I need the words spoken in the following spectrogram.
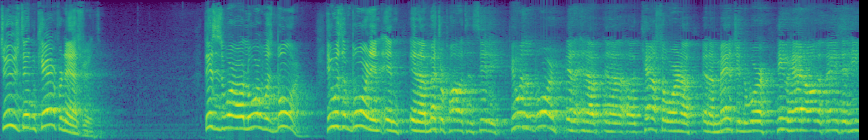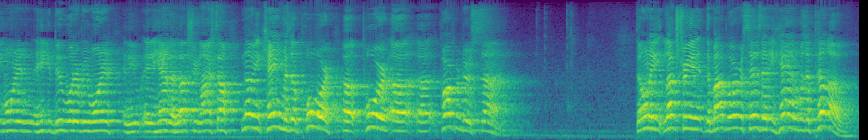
Jews didn't care for Nazareth. This is where our Lord was born. He wasn't born in, in, in a metropolitan city. He wasn't born in a, in a, in a, a castle or in a, in a mansion where he had all the things that he wanted and he could do whatever he wanted and he, and he had a luxury lifestyle. No, he came as a poor, uh, poor uh, uh, carpenter's son. The only luxury the Bible ever says that he had was a pillow.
